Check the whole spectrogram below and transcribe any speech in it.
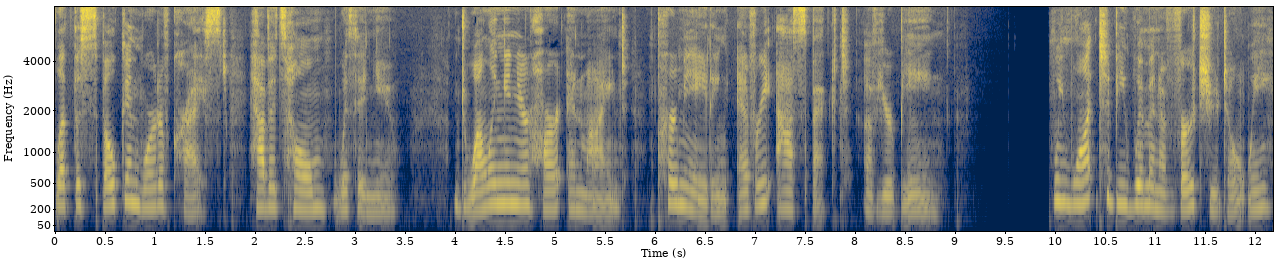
Let the spoken word of Christ have its home within you, dwelling in your heart and mind, permeating every aspect of your being. We want to be women of virtue, don't we?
